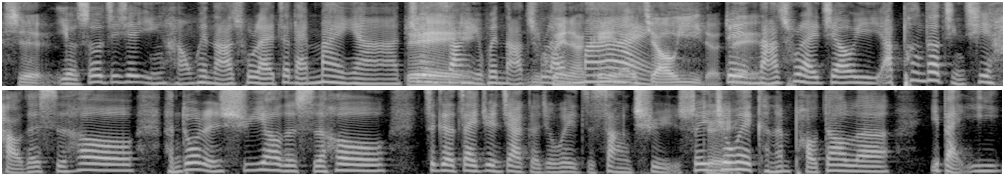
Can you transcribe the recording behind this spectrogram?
是，有时候这些银行会拿出来再来卖呀，券商也会拿出来卖，可以来交易的。对，拿出来交易啊，碰到景气好的时候，很多人需要的时候，这个债券价格就会一直上去，所以就会可能跑到了一百一。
